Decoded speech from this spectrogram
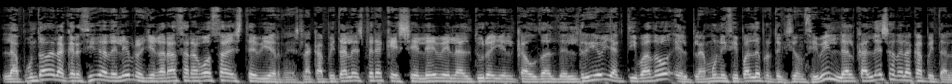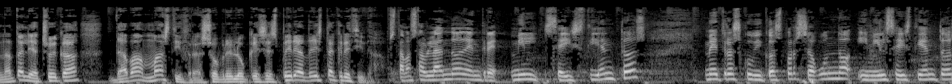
La punta de la crecida del Ebro llegará a Zaragoza este viernes. La capital espera que se eleve la altura y el caudal del río y activado el Plan Municipal de Protección Civil. La alcaldesa de la capital, Natalia Chueca, daba más cifras sobre lo que se espera de esta crecida. Estamos hablando de entre 1.600 metros cúbicos por segundo y 1.600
